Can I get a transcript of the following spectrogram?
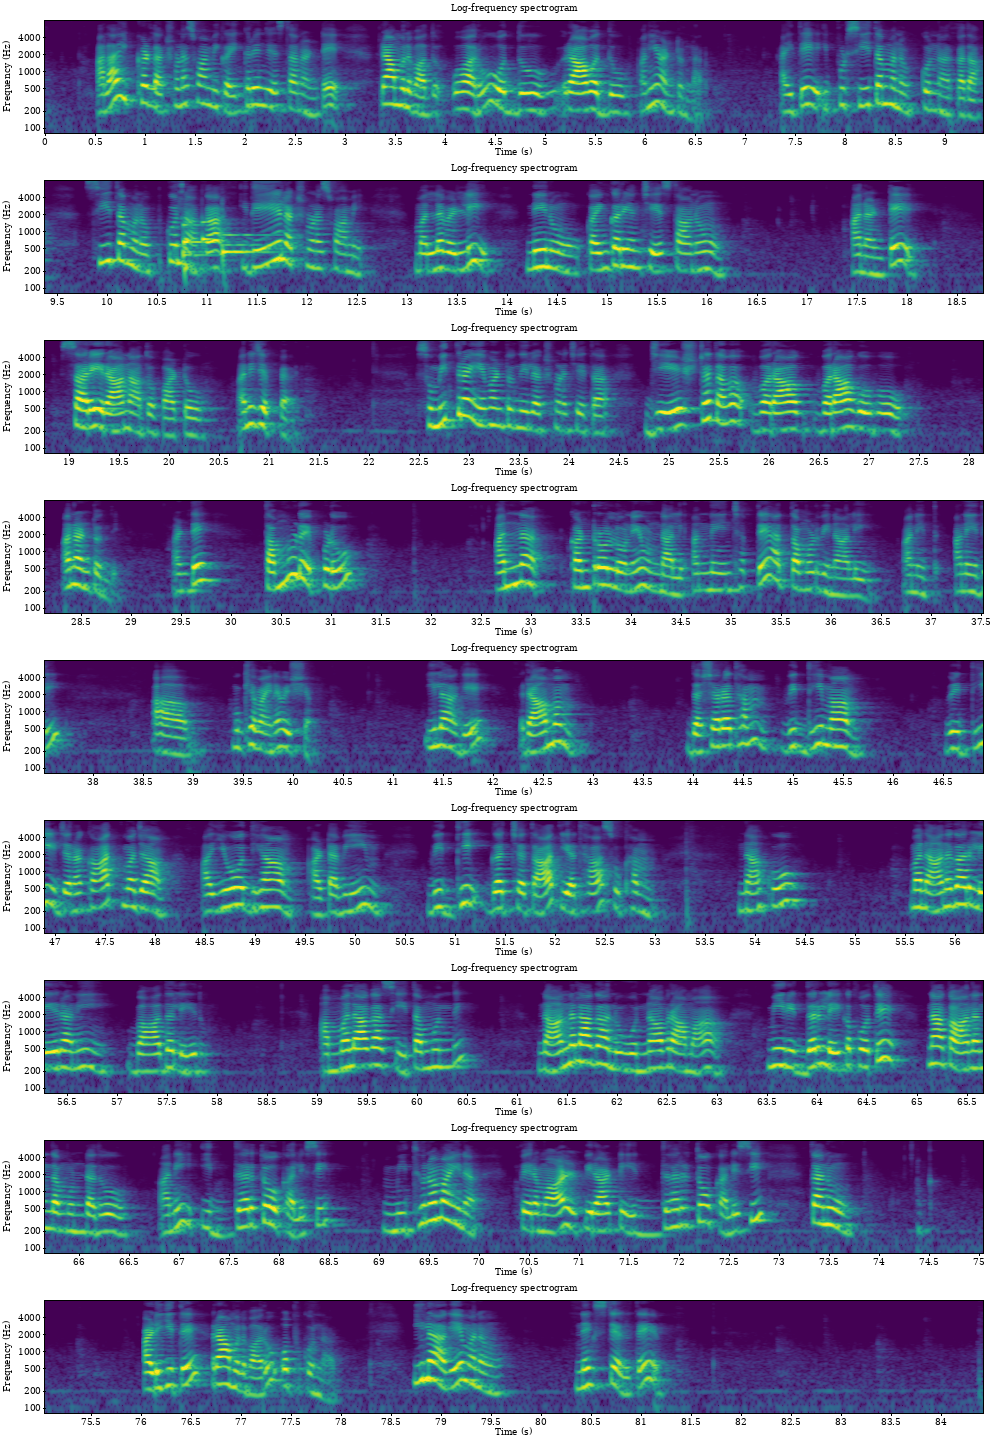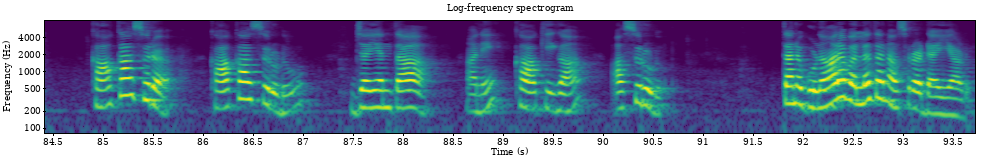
అలా ఇక్కడ లక్ష్మణస్వామి కైంకర్యం చేస్తానంటే రాముల వాదు వారు వద్దు రావద్దు అని అంటున్నారు. అయితే ఇప్పుడు సీతమ్మను ఒప్పుకున్నారు కదా సీతమ్మను ఒప్పుకున్నాక ఇదే లక్ష్మణస్వామి మళ్ళీ వెళ్ళి నేను కైంకర్యం చేస్తాను అని అంటే సరే రా నాతో పాటు అని చెప్పారు. సుమిత్ర ఏమంటుంది లక్ష్మణ చేత? జ్యేష్ఠ తవ వరా వరాగోహో అని అంటుంది అంటే తమ్ముడు ఎప్పుడు అన్న కంట్రోల్లోనే ఉండాలి. అన్న ఏం చెప్తే అది తమ్ముడు వినాలి అని అనేది ముఖ్యమైన విషయం. ఇలాగే రామం దశరథం విద్ధి మాం విద్ధి జనకాత్మజాం అయోధ్యాం అటవీం విద్ధి గచ్చతాత్ యథా సుఖం. నాకు మా నాన్నగారు లేరని బాధ లేదు. అమ్మలాగా సీతమ్ముంది. నాన్నలాగా నువ్వు ఉన్నావు రామా. మీరిద్దరు లేకపోతే నాకు ఆనందం ఉండదు అని ఇద్దరితో కలిసి మిథునమైన పెరమాళ్ పిరాటి ఇద్దరితో కలిసి తను అడిగితే రాముల వారు ఒప్పుకున్నారు. ఇలాగే మనం నెక్స్ట్ వెళ్తే కాకాసుర కాకాసురుడు జయంత అనే కాకిగా అసురుడు. తన గుణాల వల్ల తన అసురుడయ్యాడు.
